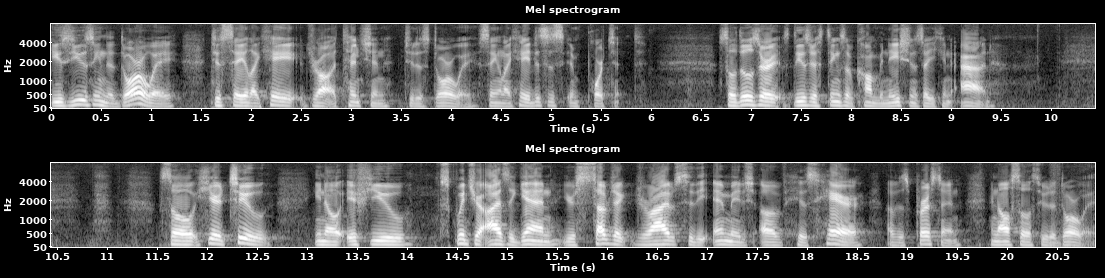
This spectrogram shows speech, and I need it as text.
He's using the doorway to say like, hey, draw attention to this doorway, saying like, hey, this is important. So those are, these are things of combinations that you can add. So here too, you know, if you squint your eyes again, your subject drives to the image of his hair, of his person, and also through the doorway.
